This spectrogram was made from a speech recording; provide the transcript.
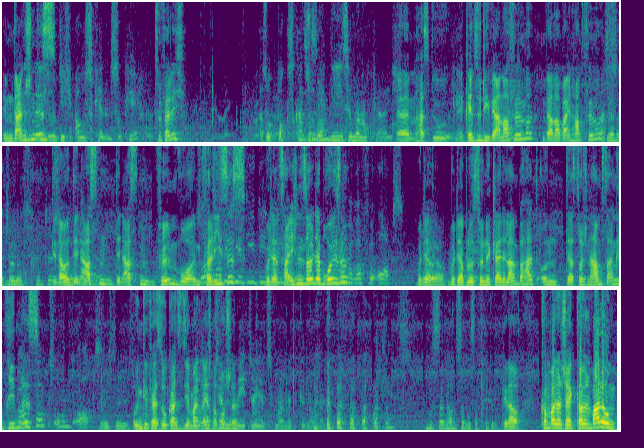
im Dungeon die du ist, dich auskennst, okay? zufällig? Also Box kannst du nehmen, die ist immer noch gleich. Ähm, hast du, kennst du die Werner-Filme? Werner Beinhardt-Filme? Ja, natürlich. Genau, den ersten, den ersten Film, wo er im Verlies ich ist, die- die- wo der zeichnen soll, der Brösel, Kamera für Orbs. wo Ja, der, ja. wo der bloß so eine kleine Lampe hat und der durch einen Hamster angetrieben ist. Box und Orbs. Richtig. Ungefähr so kannst du dir meinen ich Rechner vorstellen. Thermometer jetzt mal mitgenommen. Du musst deinen Hamster besser füttern. Genau. Komm weiter, Jack, komm in Wallung.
